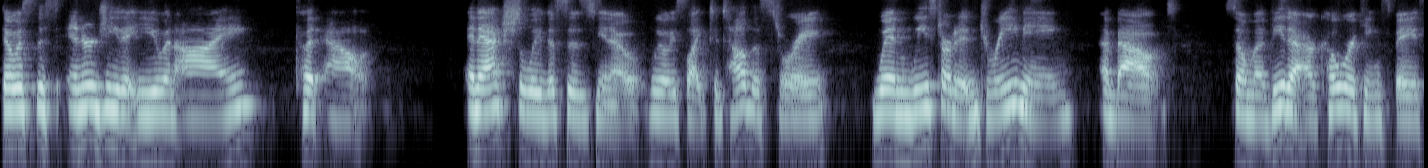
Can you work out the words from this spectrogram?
There was this energy that you and I put out. And actually, this is, you know, we always like to tell the story. When we started dreaming about Soma Vida, our co working space,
